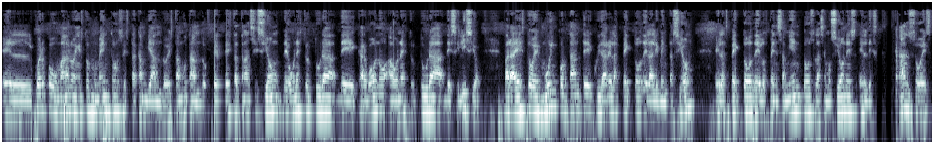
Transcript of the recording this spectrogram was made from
El cuerpo humano en estos momentos está cambiando, está mutando. Esta transición de una estructura de carbono a una estructura de silicio. Para esto es muy importante cuidar el aspecto de la alimentación, el aspecto de los pensamientos, las emociones, el descanso es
